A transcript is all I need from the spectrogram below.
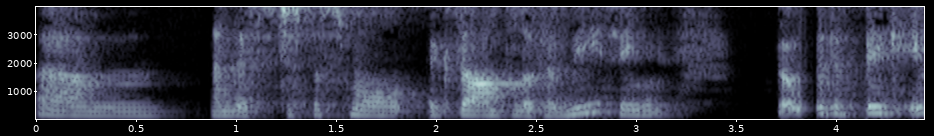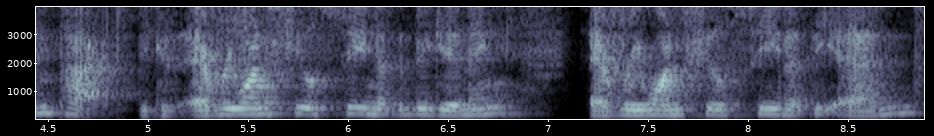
Um, and this is just a small example of a meeting, but with a big impact because everyone feels seen at the beginning, everyone feels seen at the end.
